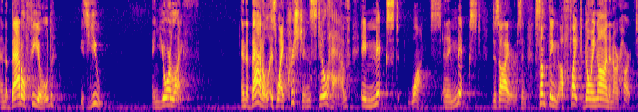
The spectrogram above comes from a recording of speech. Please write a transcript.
And the battlefield is you and your life. And the battle is why Christians still have a mixed wants and a mixed desires and something, a fight going on in our heart.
